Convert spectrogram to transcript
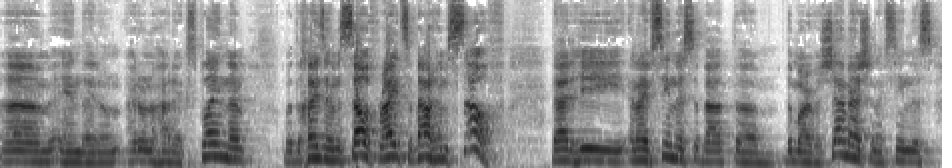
um, and I don't I don't know how to explain them. But the Chayze himself writes about himself that he, and I've seen this about um, the Maor VaShemesh, and I've seen this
